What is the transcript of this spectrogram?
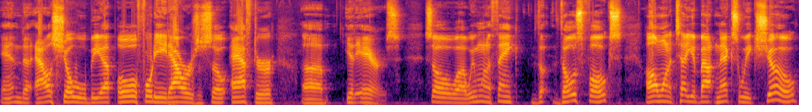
And uh, Al's show will be up, oh, 48 hours or so after uh, it airs. So uh, we want to thank th- those folks. I want to tell you about next week's show.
